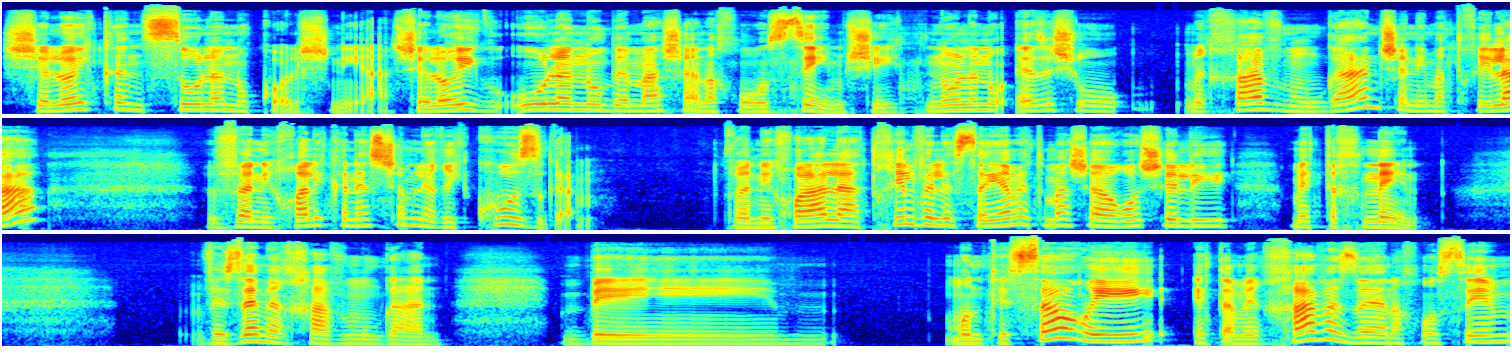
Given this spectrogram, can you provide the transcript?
שלא ייכנסו לנו כל שנייה, שלא ייגעו לנו במה שאנחנו עושים, שייתנו לנו איזשהו מרחב מוגן שאני מתחילה, ואני יכולה להיכנס שם לריכוז גם. ואני יכולה להתחיל ולסיים את מה שהראש שלי מתכנן. וזה מרחב מוגן. במונטסורי, את המרחב הזה אנחנו עושים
